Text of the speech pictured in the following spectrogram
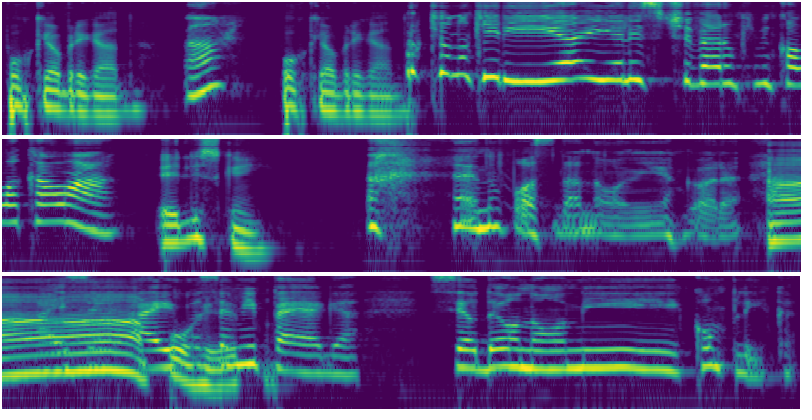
Por que obrigado? Hã? Por que obrigado? Porque eu não queria e eles tiveram que me colocar lá. Eles quem? Eu não posso dar nome agora. Ah, aí você, aí você me pega. Se eu der o nome, complica.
